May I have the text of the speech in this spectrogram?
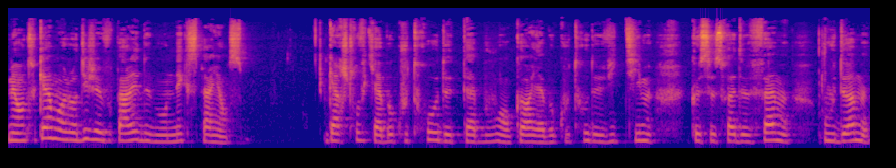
Mais en tout cas, moi aujourd'hui je vais vous parler de mon expérience car je trouve qu'il y a beaucoup trop de tabous encore, il y a beaucoup trop de victimes, que ce soit de femmes ou d'hommes,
